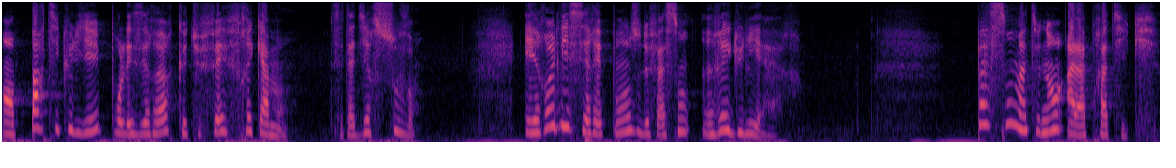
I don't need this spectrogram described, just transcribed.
en particulier pour les erreurs que tu fais fréquemment, c'est-à-dire souvent, et relis ces réponses de façon régulière. Passons maintenant à la pratique.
